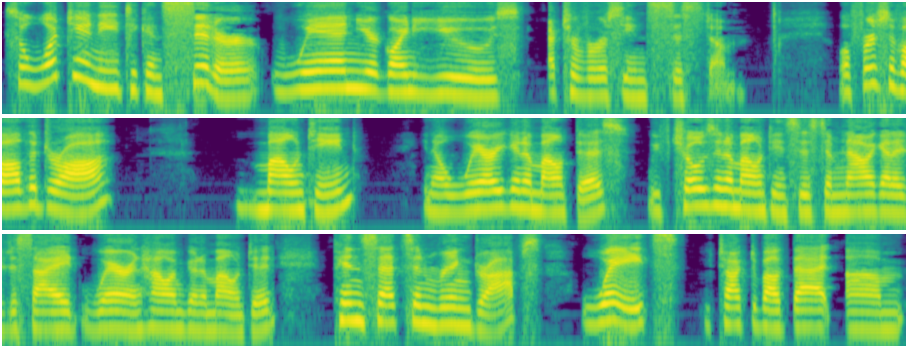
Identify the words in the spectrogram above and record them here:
So what do you need to consider when you're going to use a traversing system? Well, first of all, the draw, mounting, you know, where are you going to mount this? We've chosen a mounting system. Now I got to decide where and how I'm going to mount it. Pin sets and ring drops. Weights, we talked about that um,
